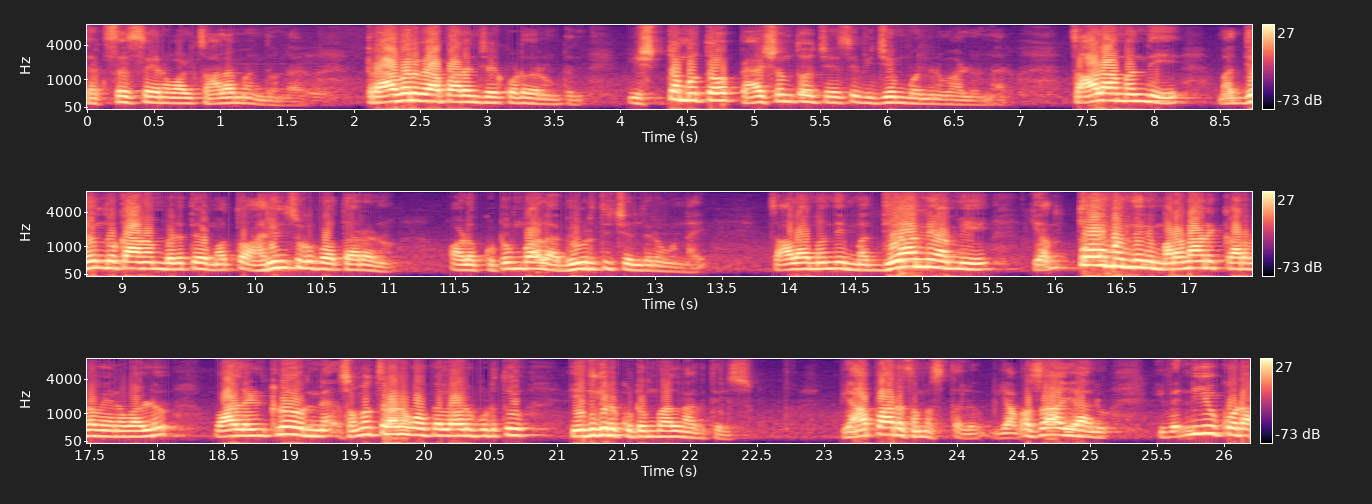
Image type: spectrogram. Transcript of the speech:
సక్సెస్ అయిన వాళ్ళు చాలామంది ఉన్నారు. ట్రావెల్ వ్యాపారం చేయకూడదని ఉంటుంది. ఇష్టముతో ప్యాషన్తో చేసి విజయం పొందిన వాళ్ళు ఉన్నారు. చాలామంది మద్యం దుకాణం పెడితే మొత్తం హరించుకుపోతారని వాళ్ళ కుటుంబాలు అభివృద్ధి చెందిన ఉన్నాయి. చాలామంది మద్యాన్ని అమ్మి ఎంతోమందిని మరణానికి కారణమైన వాళ్ళు వాళ్ళ ఇంట్లో సంవత్సరానికి ఒక పిల్లవాడు పుడుతూ ఎదిగిన కుటుంబాలు నాకు తెలుసు. వ్యాపార సంస్థలు వ్యవసాయాలు ఇవన్నీ కూడా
